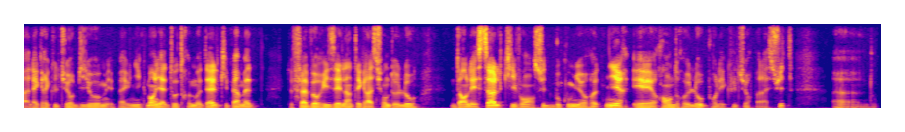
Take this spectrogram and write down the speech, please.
bah, l'agriculture bio, mais pas uniquement. Il y a d'autres modèles qui permettent de favoriser l'intégration de l'eau dans les sols, qui vont ensuite beaucoup mieux retenir et rendre l'eau pour les cultures par la suite euh, donc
